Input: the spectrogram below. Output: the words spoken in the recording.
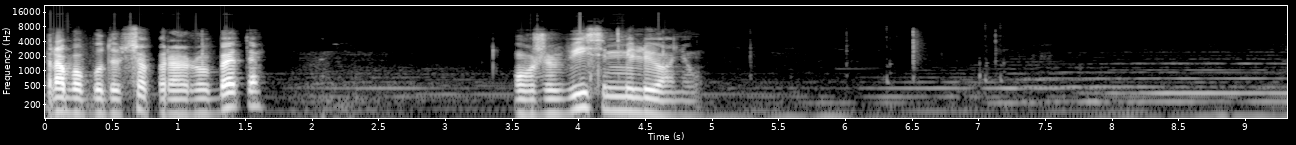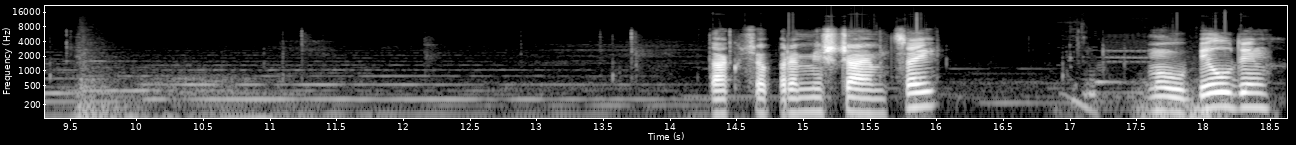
Треба буде все переробити. О, вже 8 мільйонів. Так, все, переміщаємо цей. Move building.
